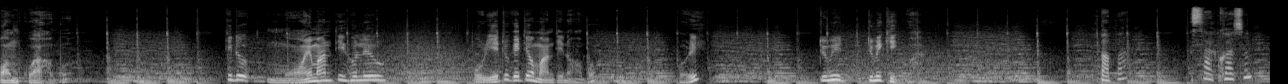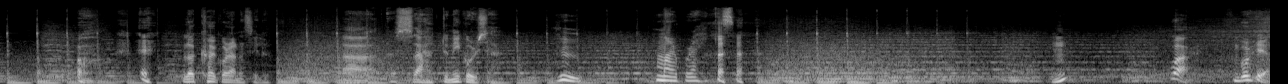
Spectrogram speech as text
কম কোৱা হ'ব। কিন্তু মই মান্তি হ'লেও পৰিয়েতো কেতিয়াও মান্তি নহ'ব। পৰি তুমি তুমি কি কোৱা? পাপা চাহ খোৱাচোন। লক্ষ্যই কৰা নাছিলোঁ। চাহ তুমি কৰিছা? মাৰ পৰা বঢ়িয়া।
